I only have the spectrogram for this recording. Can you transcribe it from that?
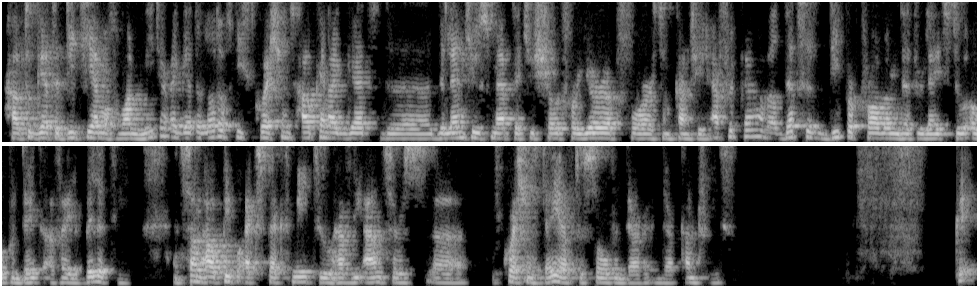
how to get a DTM of one meter. I get a lot of these questions. How can I get the, the land use map that you showed for Europe for some country in Africa? Well, that's a deeper problem that relates to open data availability. And somehow people expect me to have the answers uh, of questions they have to solve in their, in their countries. Okay,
